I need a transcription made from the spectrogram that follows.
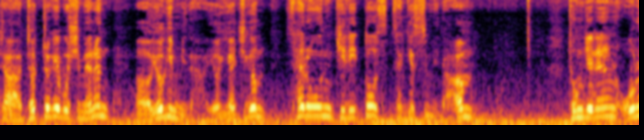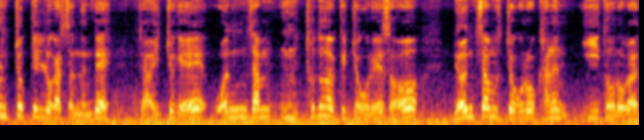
자 저쪽에 보시면은 어, 여기입니다. 여기가 지금 새로운 길이 또 생겼습니다. 종전에는 오른쪽 길로 갔었는데 자 이쪽에 원삼 초등학교 쪽으로 해서 면사무 쪽으로 가는 이 도로가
